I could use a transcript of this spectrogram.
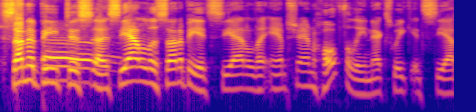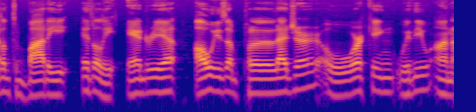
Sunapee to uh, Seattle to Sunapee. It's Seattle to Amsterdam. Hopefully next week it's Seattle to Body, Italy. Andrea, always a pleasure working with you on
